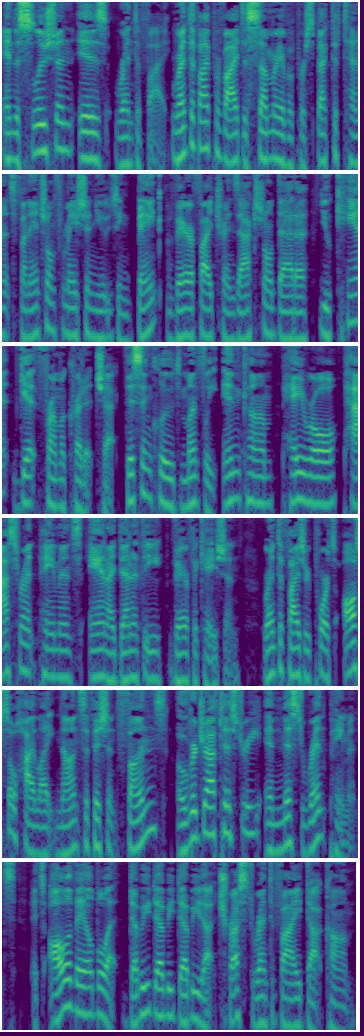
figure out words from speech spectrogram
and the solution is Rentify. Rentify provides a summary of a prospective tenant's financial information using bank verified transactional data you can't get from a credit check. This includes monthly income, payroll, past rent payments, and identity verification. Rentify's reports also highlight non sufficient funds, overdraft history, and missed rent payments. It's all available at www.trustrentify.com.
